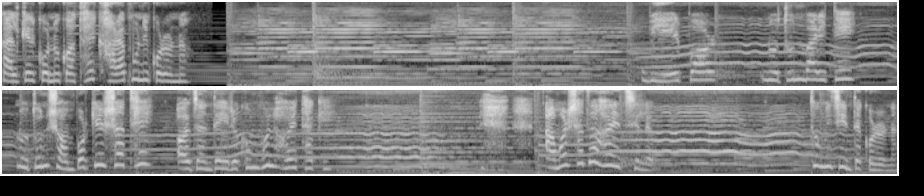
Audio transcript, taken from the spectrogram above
কালকের কোনো কথায় খারাপ মনে করো না। বিয়ের পর নতুন বাড়িতে, নতুন সম্পর্কের সাথে অজান্তে এরকম ভুল হয়ে থাকে। আমার সাথে হয়েছিল। তুমি চিন্তা করো না।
